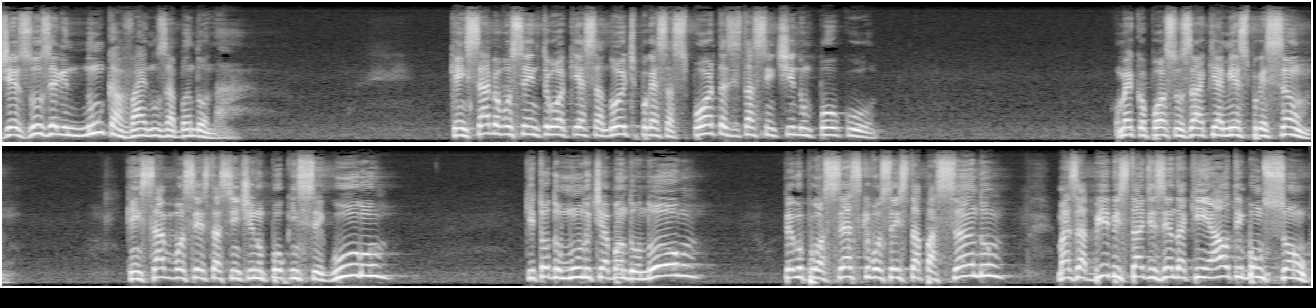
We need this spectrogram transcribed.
Jesus ele nunca vai nos abandonar. Quem sabe você entrou aqui essa noite por essas portas e está sentindo um pouco como é que eu posso usar aqui a minha expressão? Quem sabe você está sentindo um pouco inseguro, que todo mundo te abandonou pelo processo que você está passando, mas a Bíblia está dizendo aqui em alto e bom som:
